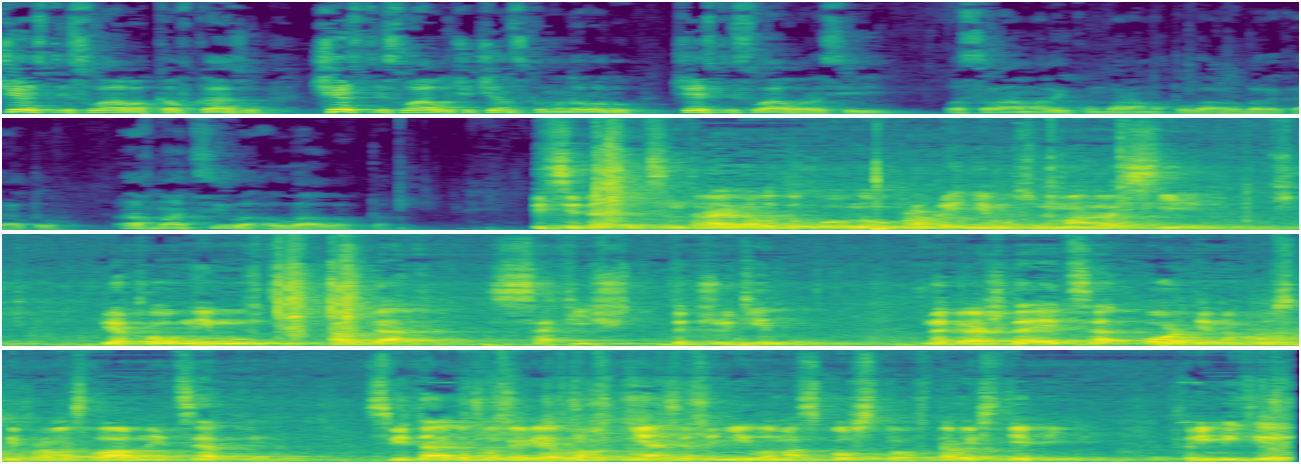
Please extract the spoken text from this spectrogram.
Честь и слава Кавказу. Честь и слава чеченскому народу. Честь и слава России. Вассаламу алейкум вараматуллаху баракату. Ахмад Сила, Аллаху Акбар. Председатель Центрального духовного управления мусульман России, Верховный муфтий Талгат Сафич Таджудин награждается орденом Русской Православной Церкви святаго благоверного князя Даниила Московского второй степени. Примите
